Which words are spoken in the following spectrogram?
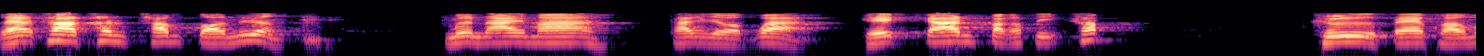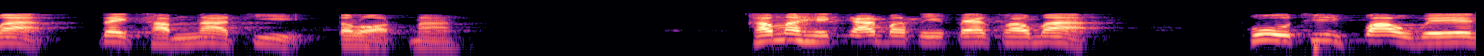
และถ้าท่านทำต่อเนื่อง เมื่อนายมาท่านจะบอกว่า เหตุการณ์ปกติครับ คือแปลความว่าได้ทำหน้าที่ตลอดมาคำว่าเหตุการณ์ปกติแปลความว่า ผู้ที่เฝ้าเวร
